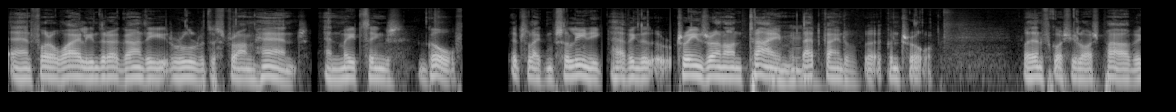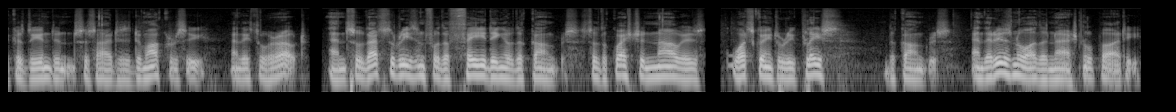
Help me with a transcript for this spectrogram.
And for a while, Indira Gandhi ruled with a strong hand and made things go. It's like Mussolini having the trains run on time, mm-hmm. that kind of uh, control. But then, of course, she lost power because the Indian society is a democracy and they threw her out. And so that's the reason for the fading of the Congress. So the question now is what's going to replace the Congress? And there is no other national party.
